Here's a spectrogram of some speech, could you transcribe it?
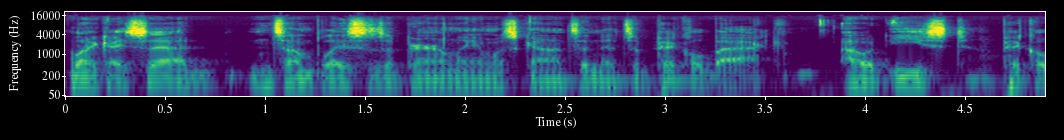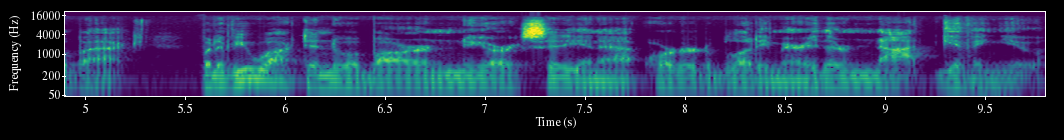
Like I said, in some places, apparently in Wisconsin, it's a pickleback. Out east, pickleback. But if you walked into a bar in New York City and ordered a Bloody Mary, they're not giving you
